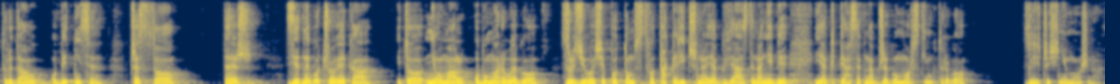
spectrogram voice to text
który dał obietnicę. Przez to też z jednego człowieka, i to nieomal obumarłego, zrodziło się potomstwo tak liczne jak gwiazdy na niebie i jak piasek na brzegu morskim, którego zliczyć nie można.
